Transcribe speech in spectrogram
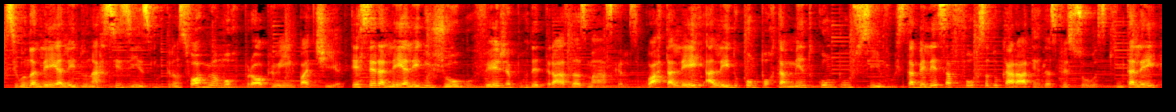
Segunda lei, a lei do narcisismo, transforme o amor próprio em empatia. Terceira lei, a lei do jogo, veja por detrás das máscaras. Quarta lei, a lei do comportamento compulsivo, estabeleça a força do caráter das pessoas. Quinta lei,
